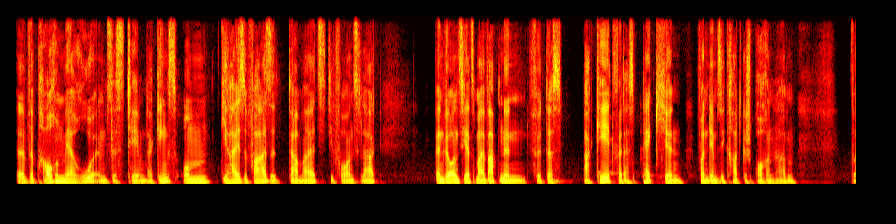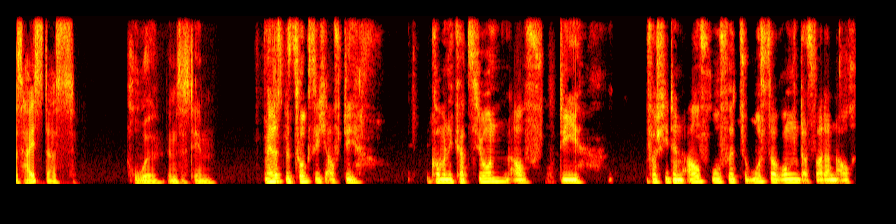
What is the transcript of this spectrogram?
äh, wir brauchen mehr Ruhe im System. Da ging es um die heiße Phase damals, die vor uns lag. Wenn wir uns jetzt mal wappnen für das Paket, für das Päckchen, von dem Sie gerade gesprochen haben, was heißt das? Ruhe im System? Ja, das bezog sich auf die Kommunikation, auf die verschiedenen Aufrufe zur Musterung. Das war dann auch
